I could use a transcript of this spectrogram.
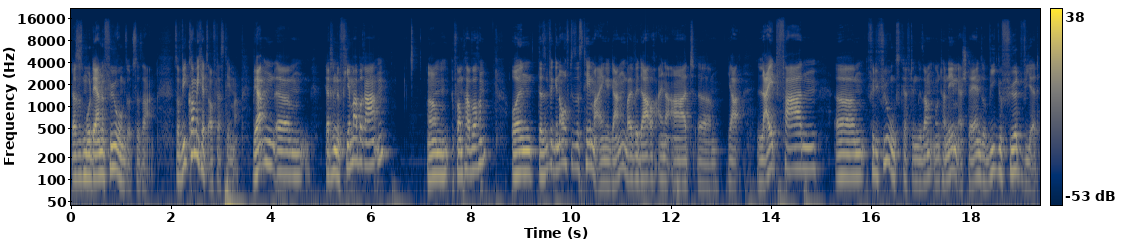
Das ist moderne Führung sozusagen. So, wie komme ich jetzt auf das Thema? Wir hatten, ähm, ich hatte eine Firma beraten ähm, vor ein paar Wochen und da sind wir genau auf dieses Thema eingegangen, weil wir da auch eine Art ähm, ja, Leitfaden ähm, für die Führungskräfte im gesamten Unternehmen erstellen, so wie geführt wird,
